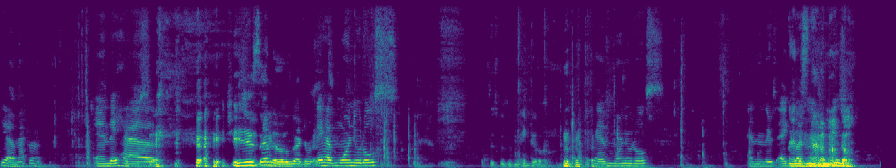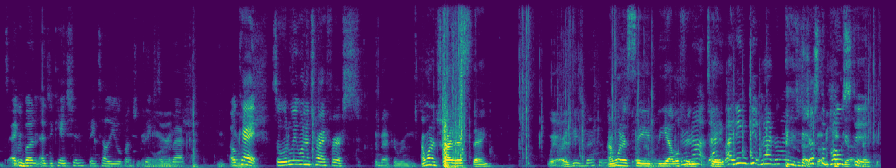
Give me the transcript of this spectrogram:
Yeah, macaron. And they have you just said those macaroni. they have more noodles. This was a mango. They have more noodles. And then there's egg bun. That is not a education. mango. It's egg mm. bun education. They tell you a bunch of Okay, things in the back. Okay, so what do we want to try first? The macaroons. I want to try this thing. Wait, are these macaroons? I want to see Oh, no. the They're elephant not. I, tape. I didn't get macaroons. It's just the thought post it.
